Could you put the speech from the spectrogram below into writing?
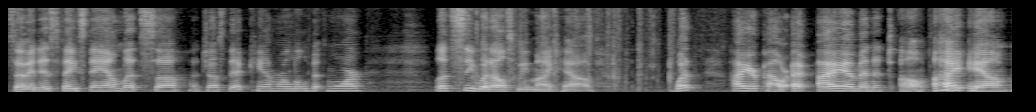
So it is face down. Let's uh, adjust that camera a little bit more. Let's see what else we might have. What higher power? I, I am an um, I am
